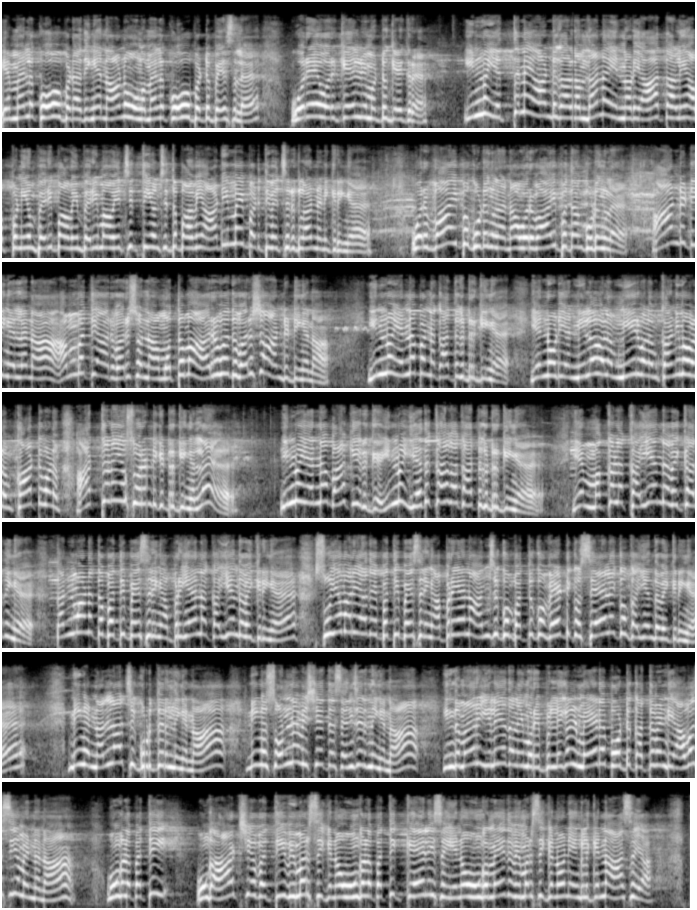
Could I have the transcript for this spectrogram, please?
என் மேல கோவப்படாதீங்க. நானும் உங்க மேல கோவப்பட்டு பேசல. ஒரே ஒரு கேள்வி மட்டும் கேட்குறேன் இன்னும் எத்தனை ஆண்டு காலம் தான் நான் என்னுடைய ஆத்தாலையும் அப்பனையும் பெரியப்பாவையும் பெரியமாவையும் சித்தியும் சித்தப்பாவையும் அடிமைப்படுத்தி வச்சிருக்கலாம்னு நினைக்கிறீங்க? ஒரு வாய்ப்பு கொடுங்களேன் நான் ஒரு வாய்ப்பு தான் கொடுங்களேன். ஆண்டுட்டீங்க இல்லைண்ணா ஐம்பத்தி ஆறு வருஷம் நான் மொத்தமா அறுபது வருஷம் ஆண்டுட்டீங்கண்ணா. இன்னும் என்ன பண்ண காத்துக்கிட்டு இருக்கீங்க? என்னுடைய நிலவளம் நீர்வளம் கனிம வளம் காட்டு வளம் அத்தனையும் சுரண்டிக்கிட்டு இருக்கீங்கல்ல? இன்னும் என்ன பாக்கி இருக்கு? இன்னும் எதுக்காக காத்துக்கிட்டு இருக்கீங்க? என் மக்களை கையேந்த வைக்காதீங்க. தன்மானத்தை பத்தி பேசுறீங்க அப்புறம் ஏன் நான் கையேந்த வைக்கிறீங்க? சுயமரியாதையை பத்தி பேசுறீங்க அப்புறம் ஏன் நான் அஞ்சுக்கும் பத்துக்கும் வேட்டிக்கும் சேலைக்கும் கையேந்த வைக்கிறீங்க? நீங்க நல்லாட்சி கொடுத்துருந்தீங்கன்னா நீங்க சொன்ன விஷயத்த செஞ்சிருந்தீங்கன்னா இந்த மாதிரி இளைய தலைமுறை பிள்ளைகள் மேடை போட்டு கத்த வேண்டிய அவசியம் என்னன்னா உங்களை பத்தி உங்க ஆட்சியை பத்தி விமர்சிக்கணும் உங்களை பத்தி கேலி செய்யணும் உங்க மீது விமர்சிக்கணும்னு எங்களுக்கு என்ன ஆசையா?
